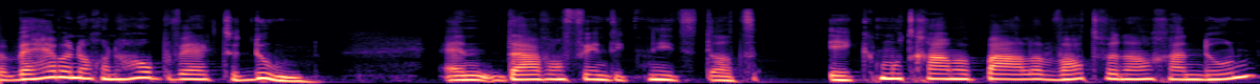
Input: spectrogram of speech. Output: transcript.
we hebben nog een hoop werk te doen. En daarvan vind ik niet dat ik moet gaan bepalen wat we dan gaan doen.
